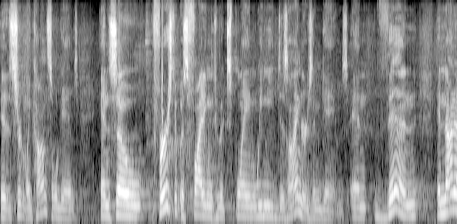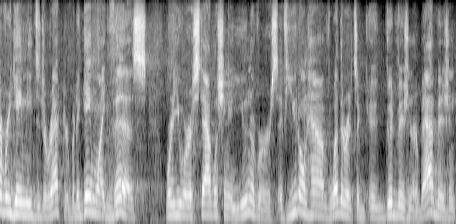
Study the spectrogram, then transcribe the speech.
It's certainly console games. And so first it was fighting to explain we need designers in games. And then, and not every game needs a director, but a game like this, where you are establishing a universe, if you don't have, whether it's a, good vision or a bad vision,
